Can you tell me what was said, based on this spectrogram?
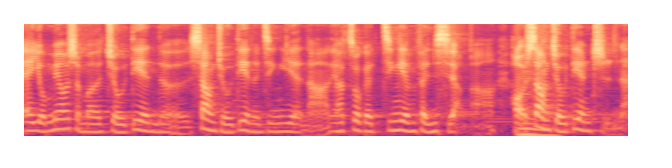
哎，有没有什么酒店的上酒店的经验啊？你要做个经验分享啊？好，上酒店。指南，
